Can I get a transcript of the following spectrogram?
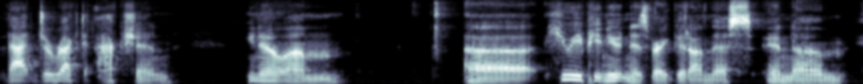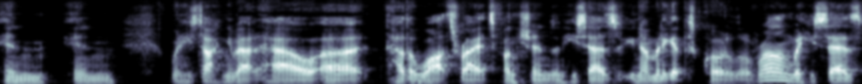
that direct action, you know, um, uh, Huey P. Newton is very good on this in um, in in when he's talking about how uh, how the Watts riots functions, and he says, you know, I'm going to get this quote a little wrong, but he says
